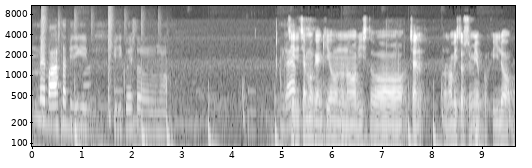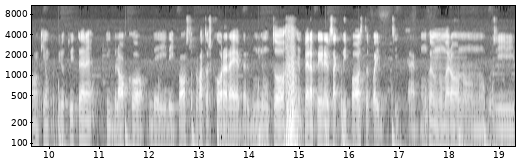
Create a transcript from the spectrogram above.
beh, basta, più di, più di questo non ho. Andrea? Sì, diciamo che anch'io non ho visto, cioè non ho visto sul mio profilo, ho anch'io un profilo Twitter, il blocco dei, dei post, ho provato a scorrere per un minuto per aprire un sacco di post, poi sì, era comunque un numero non, non così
